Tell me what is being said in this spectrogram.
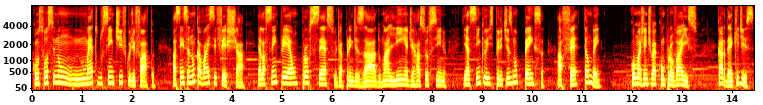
como se fosse num, num método científico de fato. A ciência nunca vai se fechar, ela sempre é um processo de aprendizado, uma linha de raciocínio. E é assim que o Espiritismo pensa, a fé também. Como a gente vai comprovar isso? Kardec diz:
